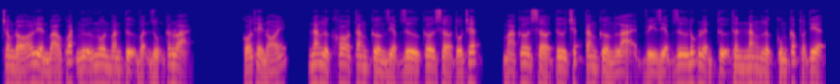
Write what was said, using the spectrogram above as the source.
trong đó liền bao quát ngữ ngôn văn tự vận dụng các loại. Có thể nói, năng lực kho tăng cường diệp dư cơ sở tố chất, mà cơ sở tư chất tăng cường lại vì diệp dư đúc luyện tự thân năng lực cung cấp thuận tiện,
